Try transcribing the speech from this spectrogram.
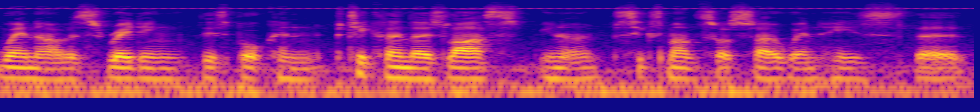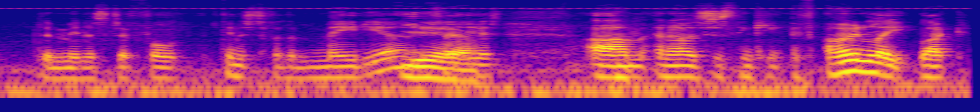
when I was reading this book, and particularly in those last you know six months or so when he's the, the minister for minister for the media. that Yeah. yes? Um, and I was just thinking, if only like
